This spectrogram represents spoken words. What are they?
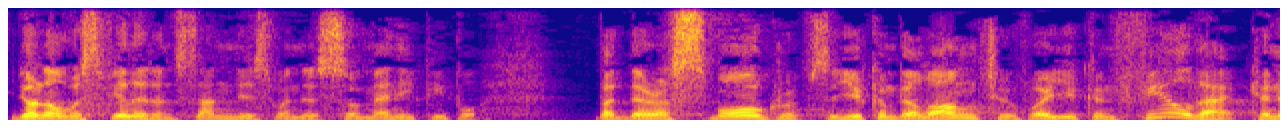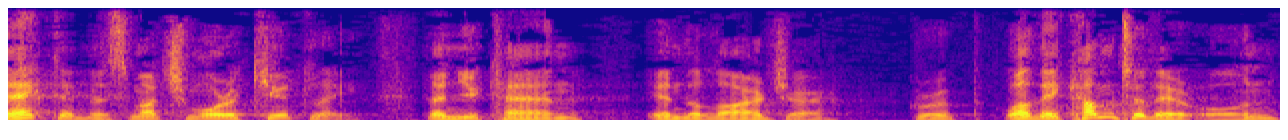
you don't always feel it on Sundays when there's so many people, but there are small groups that you can belong to where you can feel that connectedness much more acutely than you can in the larger group. Well, they come to their own,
